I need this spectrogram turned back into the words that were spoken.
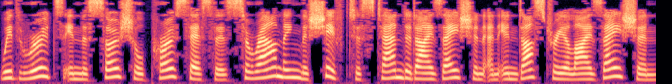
With roots in the social processes surrounding the shift to standardization and industrialization,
